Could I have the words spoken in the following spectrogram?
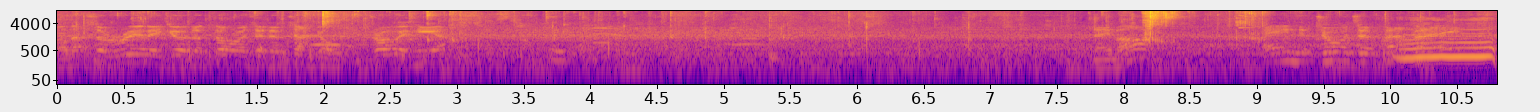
Well, that's a really good authoritative tackle. Throw in here. Mm,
